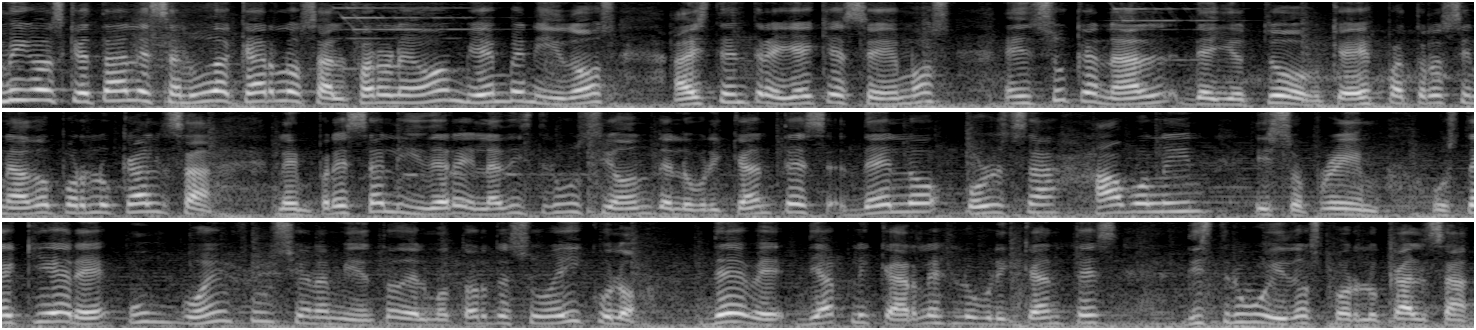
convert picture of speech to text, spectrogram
Amigos, ¿qué tal? Les saluda Carlos Alfaro León. Bienvenidos a esta entrega que hacemos en su canal de YouTube, que es patrocinado por Lucalza, la empresa líder en la distribución de lubricantes Delo, Ursa, Javelin y Supreme. Usted quiere un buen funcionamiento del motor de su vehículo debe de aplicarles lubricantes distribuidos por Lucalza.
